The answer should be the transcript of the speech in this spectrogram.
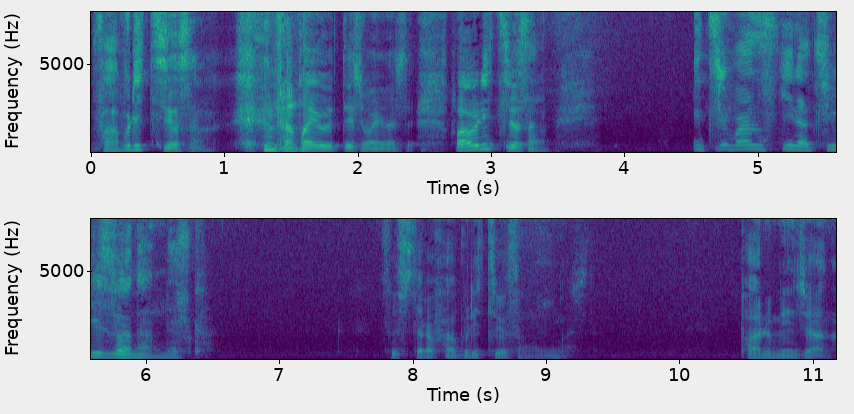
ファブリッツィオさん。名前を言ってしまいましたファブリッツィオさん。一番好きなチーズは何ですか？そしたらファブリッツィオさんが言いました。パルメジャーノ。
